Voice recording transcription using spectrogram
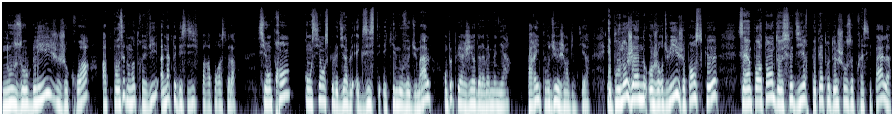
nous oblige, je crois, à poser dans notre vie un acte décisif par rapport à cela. Si on prend conscience que le diable existe et qu'il nous veut du mal, on peut plus agir de la même manière. Pareil pour Dieu, j'ai envie de dire. Et pour nos jeunes aujourd'hui, je pense que c'est important de se dire peut-être deux choses principales.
